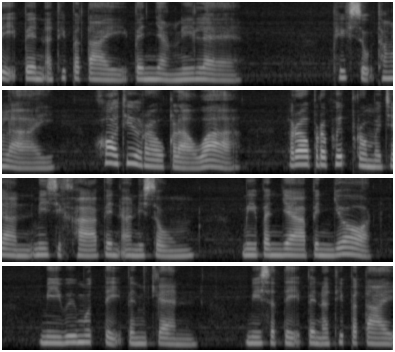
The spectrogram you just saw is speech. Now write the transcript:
ติเป็นอธิปไตยเป็นอย่างนี้แล ภิกษุทั้งหลาย ข้อที่เรากล่าวว่า เราประพฤติพรหมจรรย์มีสิกขาเป็นอนิสงส์มีปัญญาเป็นยอด มีวิมุตติเป็นแก่น มีสติเป็นอธิปไตย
